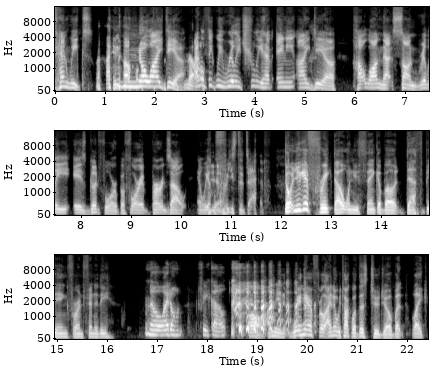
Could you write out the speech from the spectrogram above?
ten weeks? I know. no idea. I don't think we really truly have any idea how long that sun really is good for before it burns out and we all Yeah. freeze to death. Don't you get freaked out when you think about death being for infinity? No, I don't freak out. Oh, I mean, we're here for I know we talk about this too, Joe, but like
